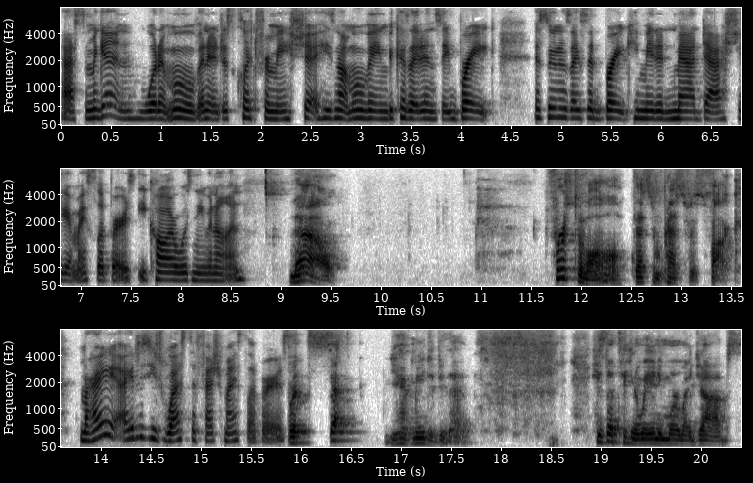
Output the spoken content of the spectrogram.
Asked him again, wouldn't move. And it just clicked for me. Shit, he's not moving because I didn't say break. As soon as I said break, he made a mad dash to get my slippers. E collar wasn't even on. Now, first of all, that's impressive as fuck. Right? I got to teach Wes to fetch my slippers. But se- you have me to do that. He's not taking away any more of my jobs.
